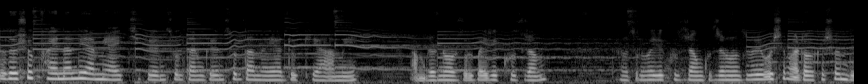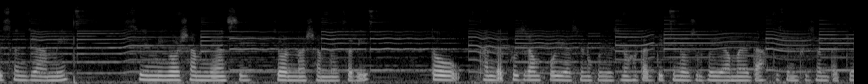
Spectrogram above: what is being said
তো দর্শক ফাইনালি আমি আইছি গ্রেন সুলতান। গ্রেন সুলতান আইয়া ঢুকিয়া আমি আমরা নজরুল বাইরে খুঁজলাম নজরুল বাইরে খুঁজলাম খুঁজলাম নজরুল বাইরে বসে আমার লোকেশন দিয়েছেন যে আমি সুইমিংয়ের সামনে আছি ঝর্নার সামনে সরি তো ঠান্ডা খুঁজলাম কই আছেন কই আছেন? হঠাৎ দেখি নজরুল ভাই আমার ডাক পিছন পিছন থেকে।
